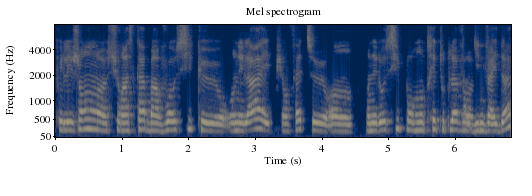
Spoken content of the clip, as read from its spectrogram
que les gens sur Insta ben, voient aussi qu'on est là et puis en fait, on, on est là aussi pour montrer toute l'œuvre d'Invider.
